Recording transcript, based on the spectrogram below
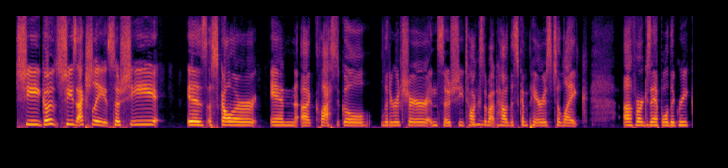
she goes she's actually so she is a scholar in uh, classical literature and so she talks Mhm. about how this compares to like uh, for example the Greek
